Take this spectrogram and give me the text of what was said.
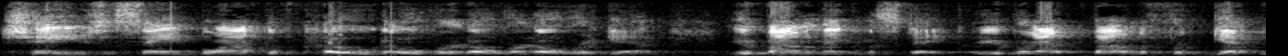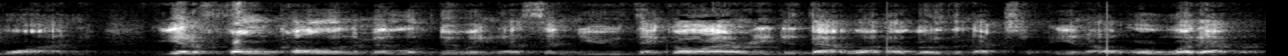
change the same block of code over and over and over again, you're bound to make a mistake. Or you're bound to forget one. You get a phone call in the middle of doing this and you think, oh, I already did that one, I'll go to the next one, you know, or whatever.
